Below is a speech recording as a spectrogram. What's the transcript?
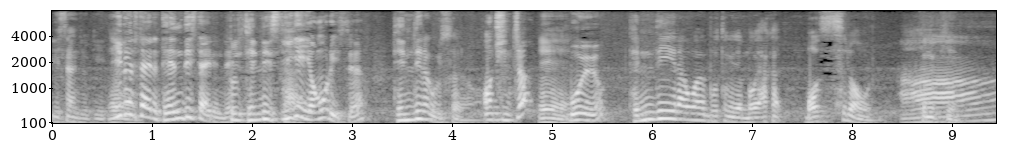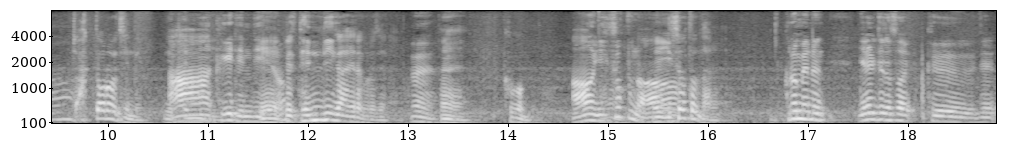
일상적인. 네. 이런 스타일은 댄디 스타일인데. 댄디 스타일. 이게 영어로 있어요? 댄디라고 있어요. 아 진짜? 예. 뭐예요? 댄디라고 하면 보통 이제 뭐 약간 멋스러운 그 아. 느낌. 쫙 떨어지는. 아, 댄디. 그게 댄디예요? 예, 그래서 댄디가 아니라 그러잖아요. 네. 예, 그겁니다. 아 있었구나. 예, 있었던 단어예요. 그러면은 예를 들어서 그 이제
